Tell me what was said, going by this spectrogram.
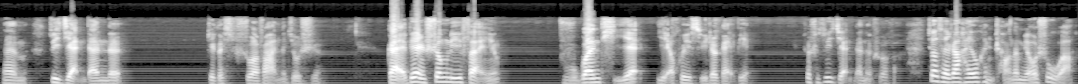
那么最简单的这个说法呢，就是改变生理反应，主观体验也会随着改变，这是最简单的说法。教材上还有很长的描述啊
